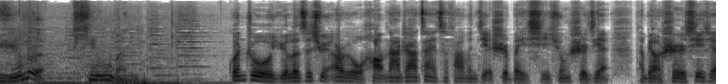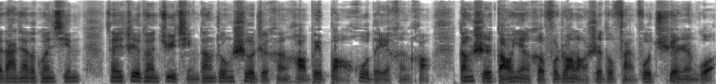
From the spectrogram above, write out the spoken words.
娱乐听闻。关注娱乐资讯。二月五号，娜扎再次发文解释被袭胸事件。他表示：“谢谢大家的关心，在这段剧情当中设置很好，被保护的也很好。当时导演和服装老师都反复确认过，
